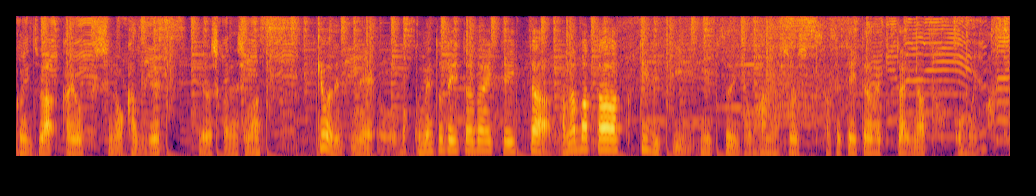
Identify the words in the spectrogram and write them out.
こんにちは火曜福祉のカズですよろしくお願いします今日はですね、コメントでいただいていた七夕アクティビティについてお話をさせていただきたいなと思います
